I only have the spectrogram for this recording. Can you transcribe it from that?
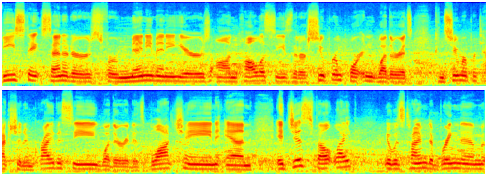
these state senators for many, many years on policies that are super important, whether it's consumer protection and privacy, whether it is blockchain. And it just felt like it was time to bring them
